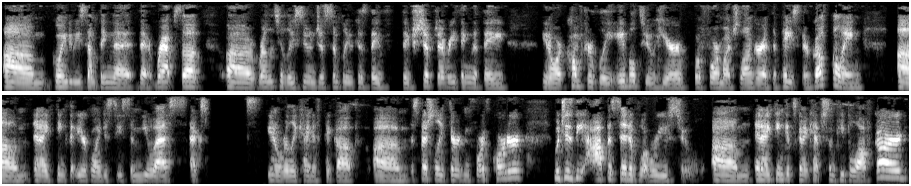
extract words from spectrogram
um, going to be something that that wraps up uh, relatively soon, just simply because they've they've shipped everything that they you know are comfortably able to here before much longer at the pace they're going. Um, and I think that you're going to see some U.S. exports, you know, really kind of pick up, um, especially third and fourth quarter, which is the opposite of what we're used to. Um, and I think it's going to catch some people off guard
